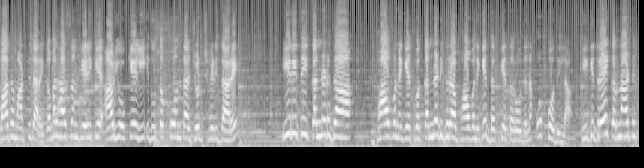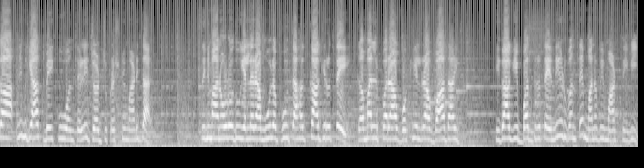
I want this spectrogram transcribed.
ವಾದ ಮಾಡ್ತಿದ್ದಾರೆ. ಕಮಲ್ ಹಾಸನ್ ಹೇಳಿಕೆ, ಆಡಿಯೋ ಕೇಳಿ ಇದು ತಪ್ಪು ಅಂತ ಜಡ್ಜ್ ಹೇಳಿದ್ದಾರೆ. ಈ ರೀತಿ ಕನ್ನಡದ ಭಾವನೆಗೆ ಅಥವಾ ಕನ್ನಡಿಗರ ಭಾವನೆಗೆ ಧಕ್ಕೆ ತರೋದನ್ನ ಒಪ್ಪೋದಿಲ್ಲ. ಹೀಗಿದ್ರೆ ಕರ್ನಾಟಕ ನಿಮ್ಗೆ ಯಾಕೆ ಬೇಕು ಅಂತೇಳಿ ಜಡ್ಜ್ ಪ್ರಶ್ನೆ ಮಾಡಿದ್ದಾರೆ. ಸಿನಿಮಾ ನೋಡೋದು ಎಲ್ಲರ ಮೂಲಭೂತ ಹಕ್ಕಾಗಿರುತ್ತೆ. ಕಮಲ್ ಪರ ವಕೀಲರ ವಾದ ಇದು. ಹೀಗಾಗಿ ಭದ್ರತೆ ನೀಡುವಂತೆ ಮನವಿ ಮಾಡ್ತೀವಿ.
